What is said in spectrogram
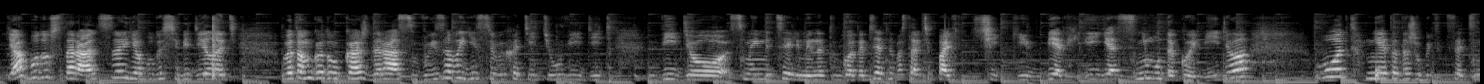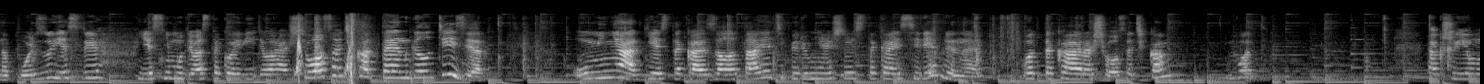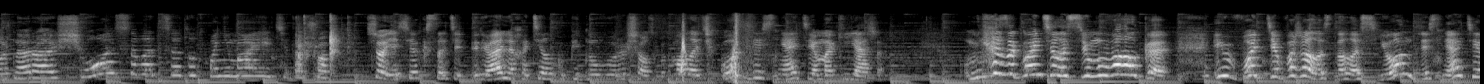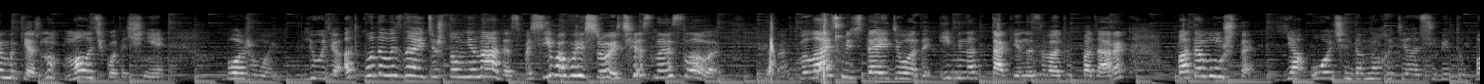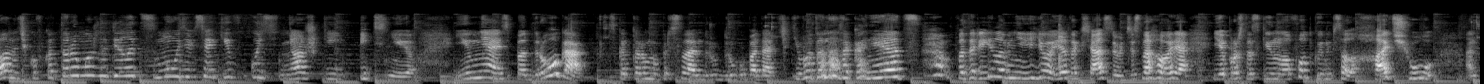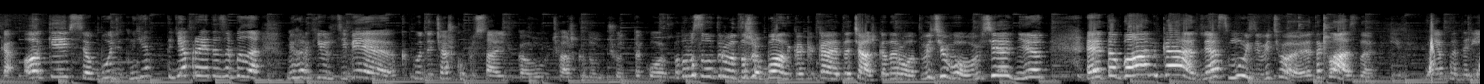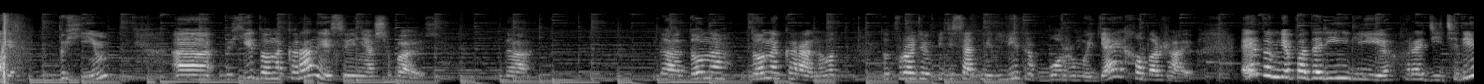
я буду стараться, я буду себе делать в этом году каждый раз вызовы, если вы хотите увидеть видео с моими целями на этот год, обязательно поставьте пальчики вверх, и я сниму такое видео. Вот, мне это даже будет, кстати, на пользу, если я сниму для вас такое видео. Расчесочка Tangle Teaser. У меня есть такая золотая, теперь у меня еще есть такая серебряная. Вот такая расчесочка. Вот. Так что ей можно расчесываться тут, понимаете? Так что, все, я себе, кстати, реально хотела купить новую расческу. Молочко для снятия макияжа. У меня закончилась умывалка. И вот тебе, пожалуйста, лосьон для снятия макияжа. Ну, молочко точнее. Боже мой, люди, откуда вы знаете, что мне надо? Спасибо большое, честное слово. Сбылась мечта идиота. Именно так я называю этот подарок. Потому что я очень давно хотела себе эту баночку, в которой можно делать смузи, всякие вкусняшки и пить с нее. И у меня есть подруга, с которой мы присылаем друг другу подарочки. Вот она, наконец, подарила мне ее. Я так счастлива, честно говоря. Я просто скинула фотку и написала «Хочу». Она такая, окей, все будет. Но я, я про это забыла. Мне говорят, Юль, тебе какую-то чашку прислали. Такая, чашка, думаю, что это такое. Потом смотрю, это же банка, какая-то чашка, народ. Вы чего, вообще нет? Это банка для смузи, вы чего, это классно. Мне подарили духи. А, духи Дона Карана, если я не ошибаюсь. Да. Да, Дона, Дона Карана. Вот Тут вроде 50 миллилитров, боже мой, я их обожаю. Это мне подарили родители.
